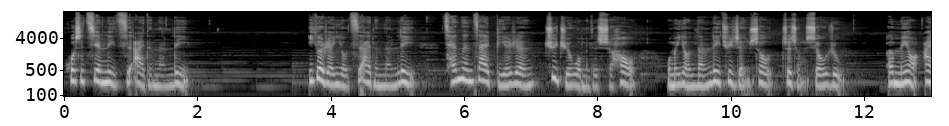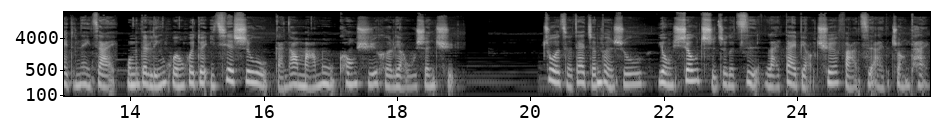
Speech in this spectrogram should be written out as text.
或是建立自爱的能力。一个人有自爱的能力，才能在别人拒绝我们的时候，我们有能力去忍受这种羞辱。而没有爱的内在，我们的灵魂会对一切事物感到麻木、空虚和了无生趣。作者在整本书用“羞耻”这个字来代表缺乏自爱的状态。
